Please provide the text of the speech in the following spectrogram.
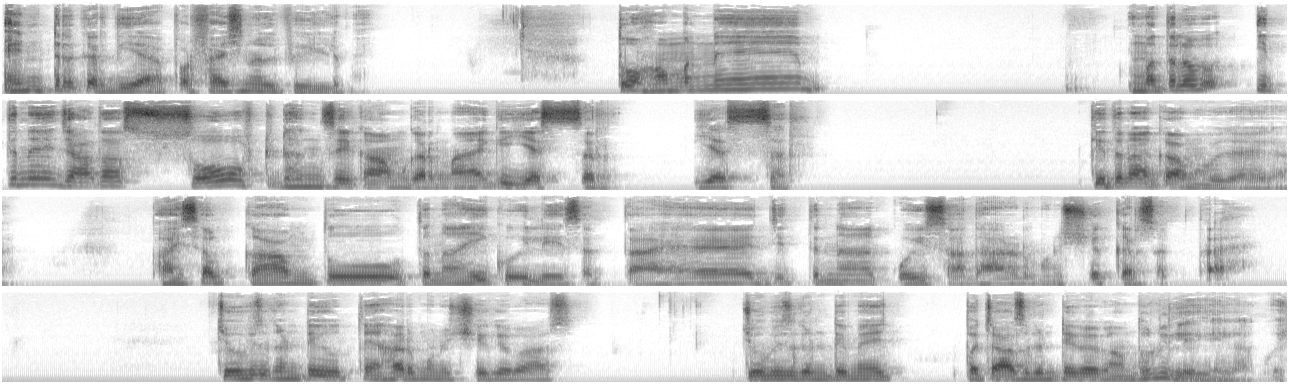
एंटर कर दिया प्रोफेशनल फ़ील्ड में। तो हमने मतलब इतने ज़्यादा सॉफ्ट ढंग से काम करना है कि यस सर यस सर कितना काम हो जाएगा? भाई साहब, काम तो उतना ही कोई ले सकता है जितना कोई साधारण मनुष्य कर सकता है। चौबीस घंटे होते हैं हर मनुष्य के पास। चौबीस घंटे में पचास घंटे का काम थोड़ी ले लेगा कोई।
